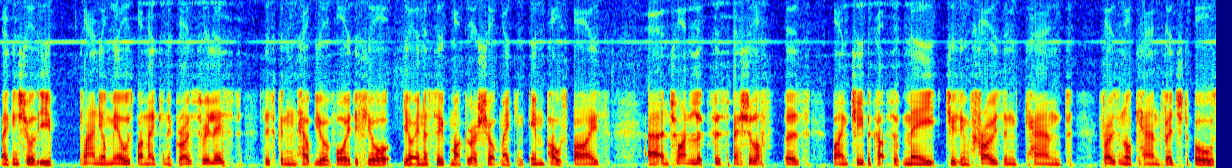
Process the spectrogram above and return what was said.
making sure that you plan your meals by making a grocery list. This can help you avoid if you're you're in a supermarket or a shop making impulse buys, uh, and trying to look for special offers, buying cheaper cuts of meat, choosing frozen, canned, frozen or canned vegetables,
